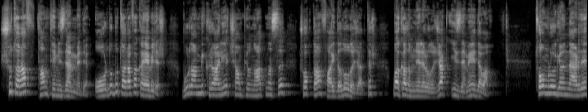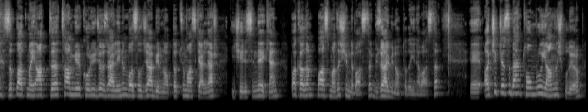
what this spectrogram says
Şu taraf tam temizlenmedi. Ordu bu tarafa kayabilir. Buradan bir kraliyet şampiyonluğu atması çok daha faydalı olacaktır. Bakalım neler olacak. İzlemeye devam. Tomruğu gönderdi. Zıplatmayı attı. Tam bir koruyucu özelliğinin basılacağı bir nokta. Tüm askerler içerisindeyken bakalım basmadı şimdi bastı. Güzel bir noktada yine bastı. Ee, açıkçası ben tomruğu yanlış buluyorum.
